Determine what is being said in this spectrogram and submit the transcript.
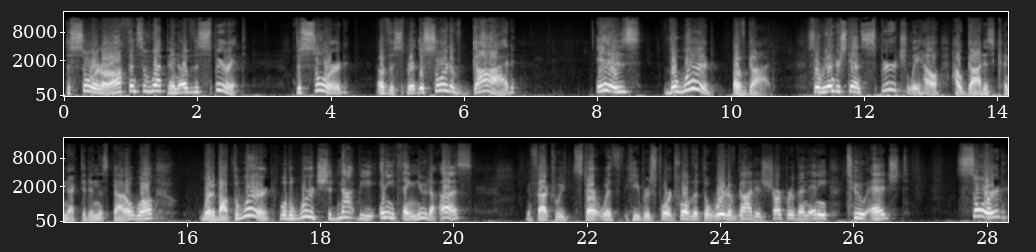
the sword, our offensive weapon of the Spirit, the sword of the Spirit, the sword of God is the Word of God. So we understand spiritually how, how God is connected in this battle. Well, what about the Word? Well, the Word should not be anything new to us. In fact, we start with Hebrews 4:12 that the word of God is sharper than any two-edged sword,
